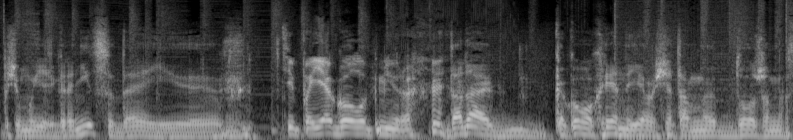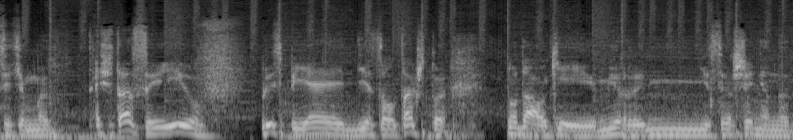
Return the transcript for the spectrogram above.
почему есть границы, да, и... Типа я голубь мира. Да-да, какого хрена я вообще там должен с этим считаться, и принципе, я действовал так, что, ну да, окей, мир несовершенен,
